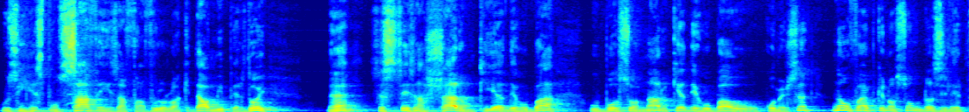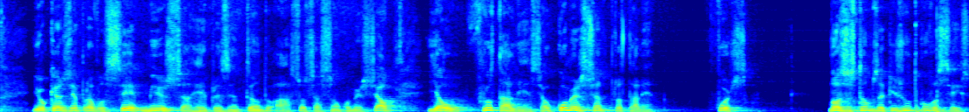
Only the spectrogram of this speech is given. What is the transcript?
os irresponsáveis a favor do lockdown, me perdoe, né? vocês acharam que ia derrubar o Bolsonaro, que ia derrubar o comerciante? Não vai, porque nós somos brasileiros. E eu quero dizer para você, Mirsa, representando a Associação Comercial, e ao frutalense, ao comerciante frutalense, força. Nós estamos aqui junto com vocês.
